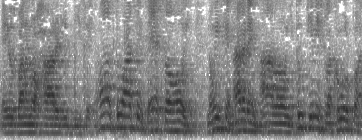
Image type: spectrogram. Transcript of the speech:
ellos van a enojar y dicen, oh, tú haces eso, y no hice nada de malo, y tú tienes la culpa,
